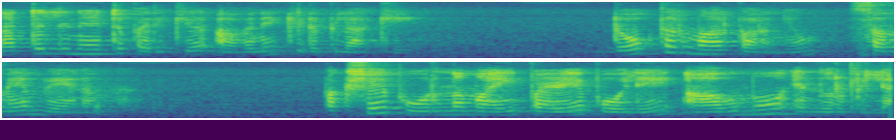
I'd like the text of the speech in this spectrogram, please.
നട്ടെല്ലിനേറ്റ പരിക്ക് അവനെ കിടപ്പിലാക്കി. ഡോക്ടർമാർ പറഞ്ഞു സമയം വേണം. പക്ഷേ പൂർണമായി പഴയ പോലെ ആവുമോ എന്നുറപ്പില്ല.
